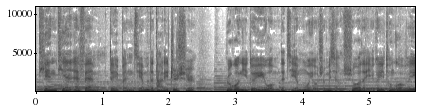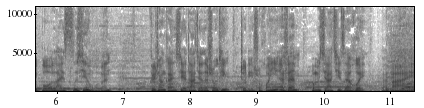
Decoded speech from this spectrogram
天天 FM 对本节目的大力支持。如果你对于我们的节目有什么想说的，也可以通过微博来私信我们。非常感谢大家的收听，这里是环音 FM，我们下期再会，拜拜。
